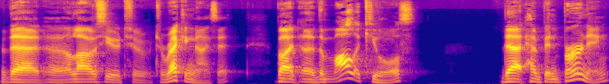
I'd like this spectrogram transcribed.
that uh, allows you to, to recognize it. But uh, the molecules that have been burning,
